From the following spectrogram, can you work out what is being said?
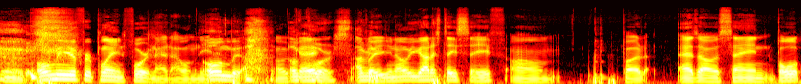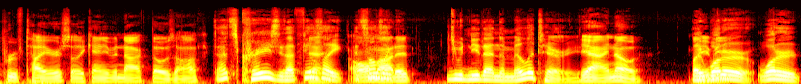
Only if we're playing Fortnite, I will need it. Only, Okay. of course. I but mean, you know, you got to stay safe. Um, but as I was saying, bulletproof tires, so they can't even knock those off. that's crazy. That feels Yeah, like it all sounds like modded. you would need that in the military. yeah, I know. Like what are what are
